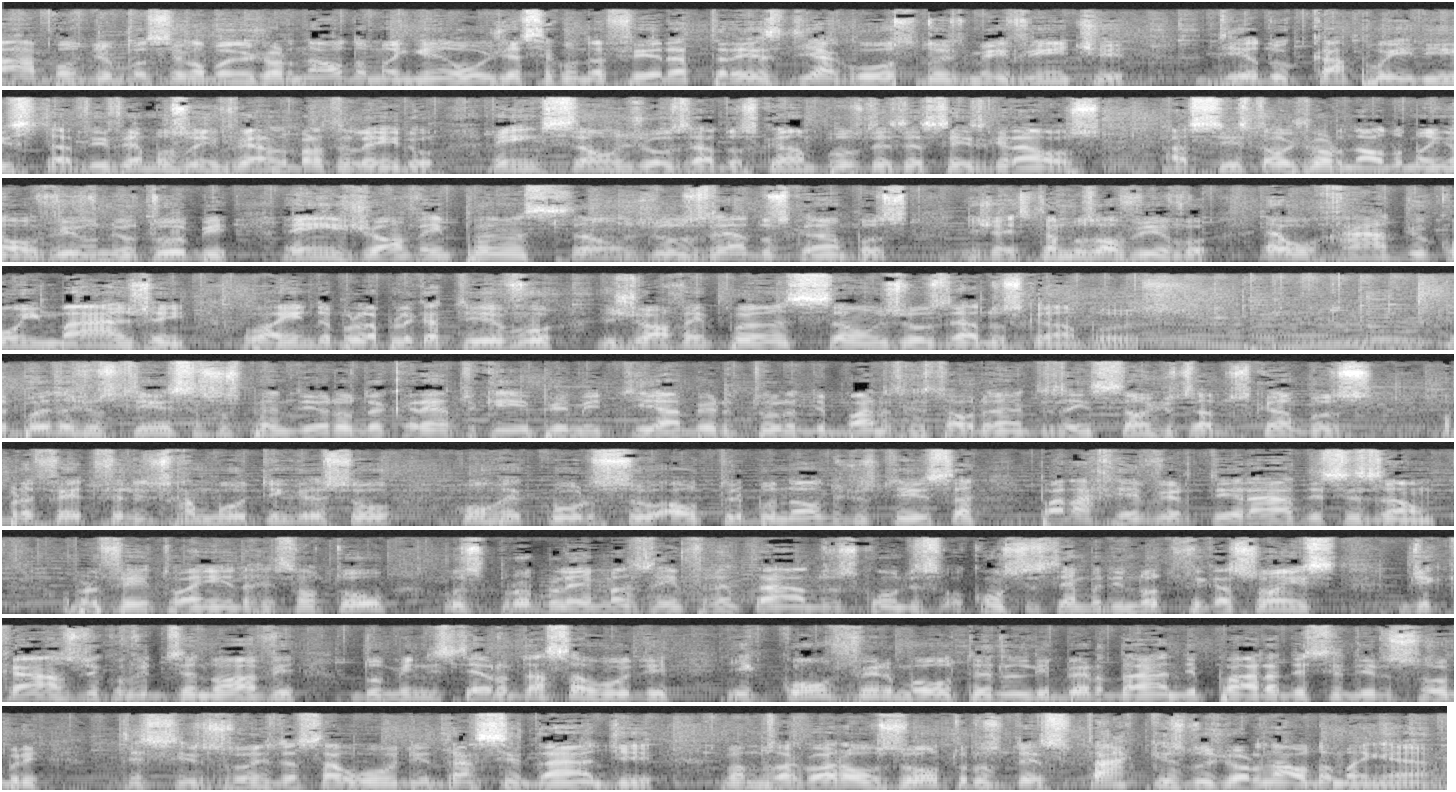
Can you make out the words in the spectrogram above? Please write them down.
Olá, bom dia você acompanha o Jornal da Manhã. Hoje é segunda-feira, 3 de agosto de 2020, dia do capoeirista. Vivemos o inverno brasileiro em São José dos Campos, 16 graus. Assista ao Jornal da Manhã ao vivo no YouTube em Jovem Pan São José dos Campos. E já estamos ao vivo. É o rádio com imagem ou ainda pelo aplicativo Jovem Pan São José dos Campos. Depois da Justiça suspender o decreto que permitia a abertura de bares e restaurantes em São José dos Campos, o prefeito Felício Ramute ingressou com recurso ao Tribunal de Justiça para reverter a decisão. O prefeito ainda ressaltou os problemas enfrentados com, com o sistema de notificações de casos de Covid-19 do Ministério da Saúde e confirmou ter liberdade para decidir sobre decisões da saúde da cidade. Vamos agora aos outros destaques do Jornal da Manhã.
